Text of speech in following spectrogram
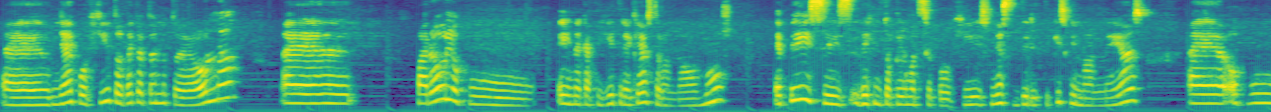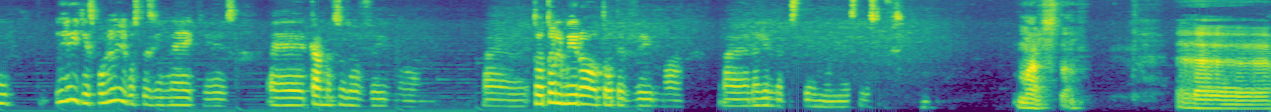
Ε, μια εποχή, το 19ο αιώνα, ε, παρόλο που είναι καθηγήτρια και αστρονόμος, επίσης δείχνει το κλίμα της εποχής, μια συντηρητικής κοινωνίας, ε, όπου λίγες, πολύ λίγες γυναίκες ε, κάνουν αυτό το βήμα, ε, το τολμηρό τότε βήμα ε, να γίνουν επιστήμονες στην αστροφυσική. Μάλιστα. Ε,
